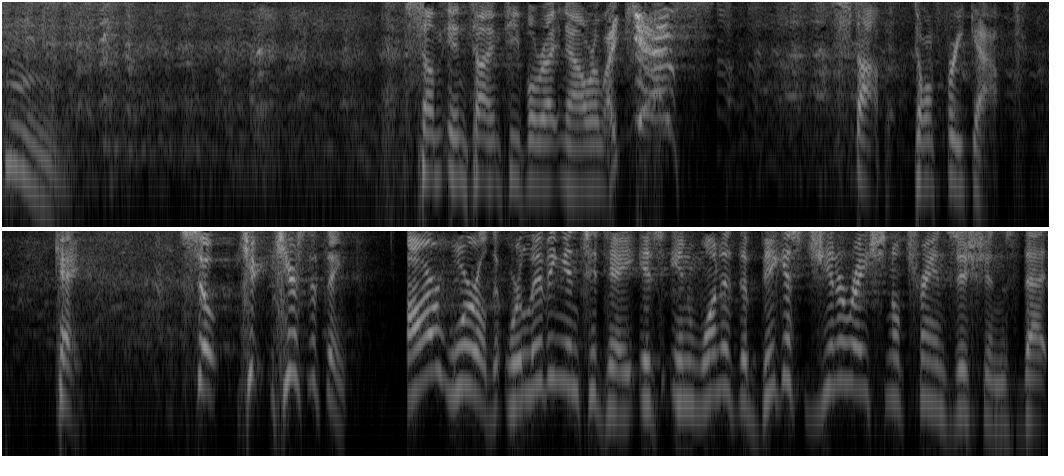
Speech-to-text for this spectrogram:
Hmm. Some in time people right now are like, yes! Stop it. Don't freak out. Okay. So here, here's the thing our world that we're living in today is in one of the biggest generational transitions that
